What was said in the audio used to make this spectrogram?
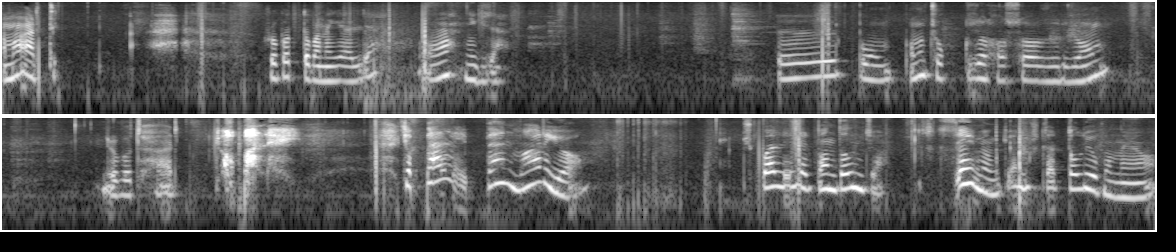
Ama artık robot da bana geldi. Oh ne güzel. Bom. Ama çok güzel hasar veriyorum. Robot her... Ya baley. Ya baley ben var ya. Şu baleylerden dalınca hiç sevmiyorum. Gelmişler dalıyor bana ya.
